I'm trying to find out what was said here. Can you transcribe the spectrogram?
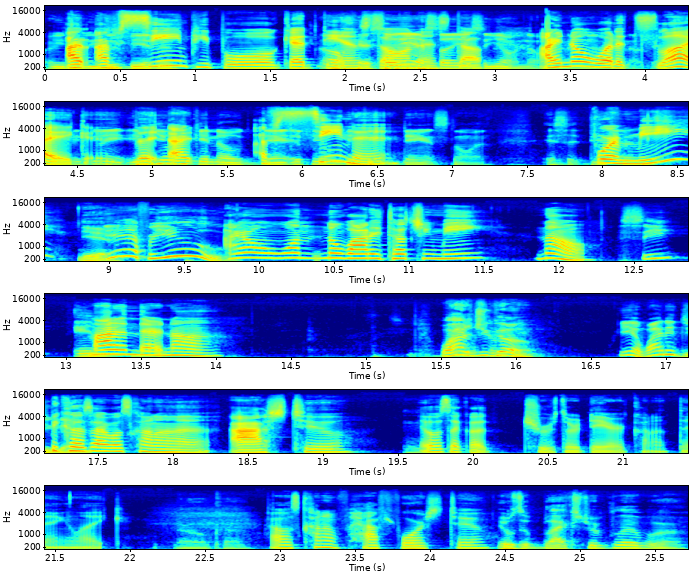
Or you- I've, I've just be at the- seen people get Okay, danced so on yeah, and so yeah, stuff. so you don't know I that. know what don't it's that. like. If you ain't- if The- you don't I, get no I've dan- if you seen it. danced on. It's a For me, Yeah. Yeah, for you. I don't want nobody touching me. No, See, And- not in there. Nah, Why did you go? Yeah, why did you? because go? I was kind of asked to. Mm. It was like a truth or dare kind of thing. Like Oh, okay. I was kind of half forced to. It was a black strip club, or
